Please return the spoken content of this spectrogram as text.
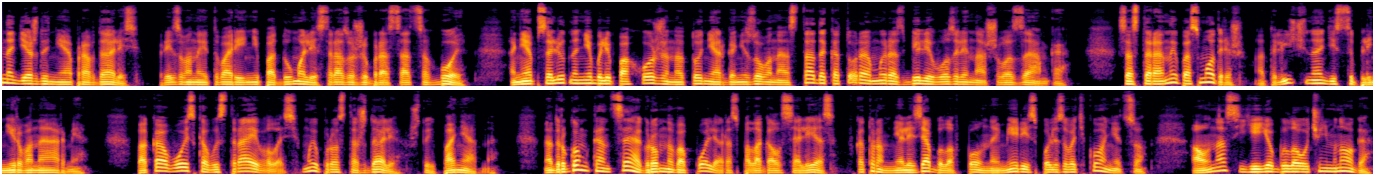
надежды не оправдались. Призванные твари не подумали сразу же бросаться в бой. Они абсолютно не были похожи на то неорганизованное стадо, которое мы разбили возле нашего замка. Со стороны посмотришь — отличная дисциплинированная армия. Пока войско выстраивалось, мы просто ждали, что и понятно. На другом конце огромного поля располагался лес, в котором нельзя было в полной мере использовать конницу, а у нас ее было очень много.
